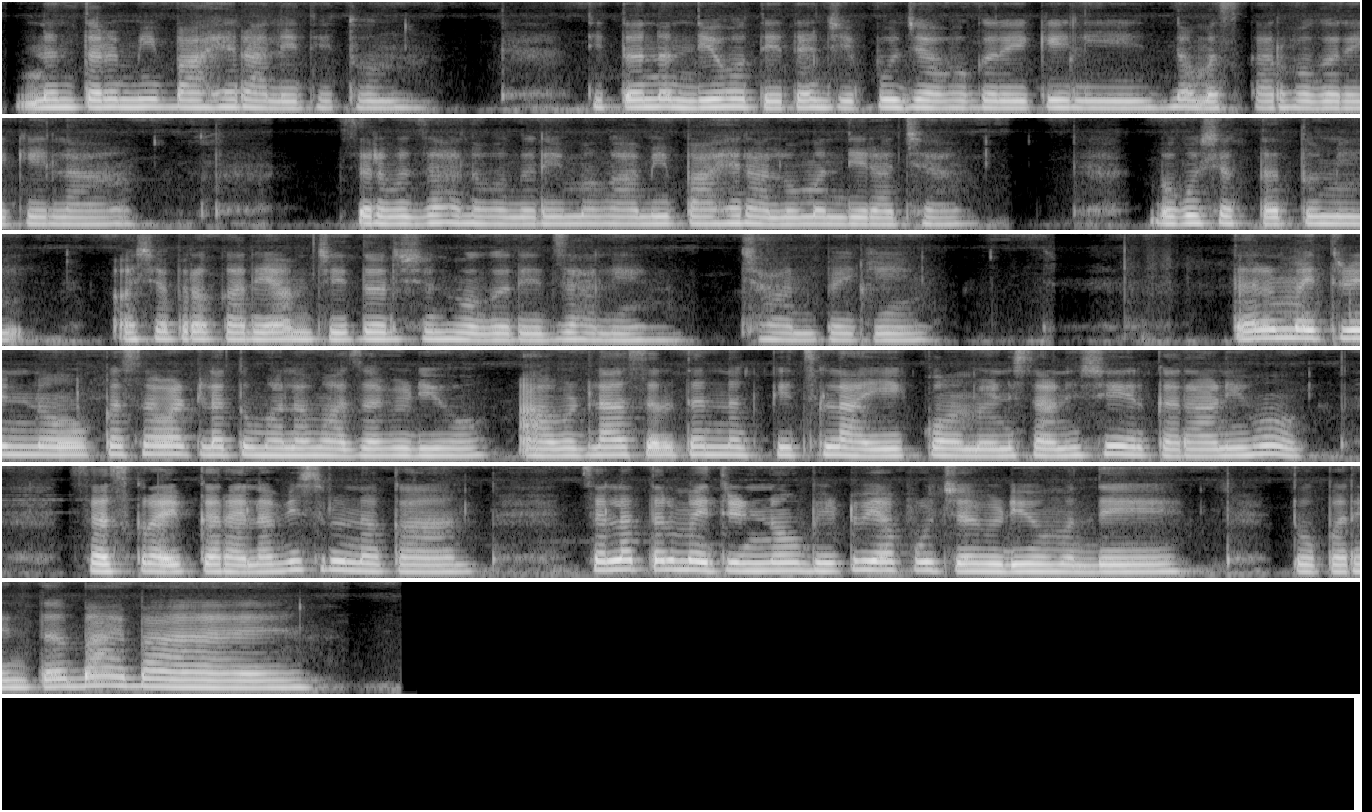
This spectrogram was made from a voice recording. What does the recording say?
नंतर मी बाहेर आले तिथून. तिथं नंदी होते त्यांची पूजा वगैरे केली नमस्कार वगैरे केला. सर्व झालं वगैरे मग आम्ही बाहेर आलो मंदिराच्या. बघू शकता तुम्ही अशा प्रकारे आमचे दर्शन वगैरे झाले छानपैकी. तर मैत्रिणींनो कसा वाटला तुम्हाला माझा व्हिडिओ? आवडला असेल तर नक्कीच लाईक कॉमेंट्स आणि शेअर करा आणि हो सबस्क्राईब करायला विसरू नका. चला तर मैत्रिणींनो भेटूया पुढच्या व्हिडिओमध्ये तोपर्यंत बाय बाय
